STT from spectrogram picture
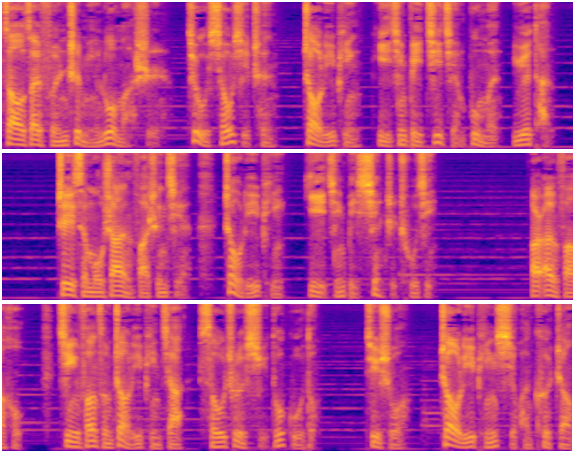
早在冯志明落马时，就有消息称赵黎平已经被纪检部门约谈。这次谋杀案发生前，赵黎平已经被限制出境。而案发后，警方从赵黎平家搜出了许多古董，据说。赵黎平喜欢刻章，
